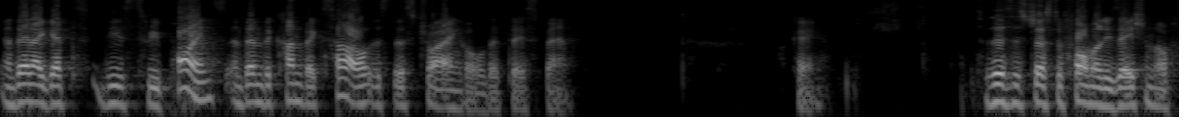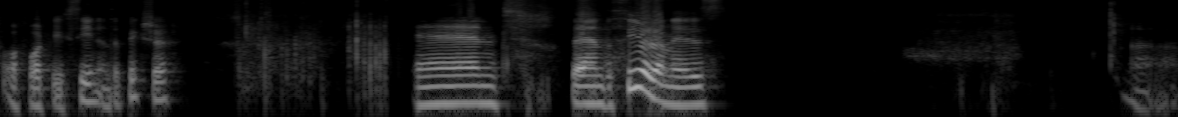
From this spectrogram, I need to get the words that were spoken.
and then I get these three points, and then the convex hull is this triangle that they span. Okay, so this is just a formalization of, of what we've seen in the picture. And then the theorem is, uh,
